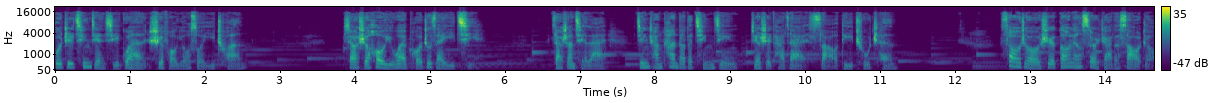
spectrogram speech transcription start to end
不知清简习惯是否有所遗传？小时候与外婆住在一起，早上起来经常看到的情景就是她在扫地除尘。扫帚是高粱穗扎的扫帚，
